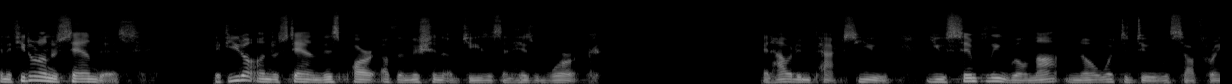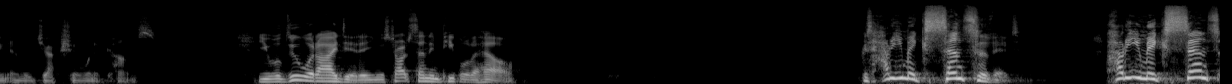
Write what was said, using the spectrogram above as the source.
And if you don't understand this, if you don't understand this part of the mission of Jesus and his work and how it impacts you, you simply will not know what to do with suffering and rejection when it comes. You will do what I did and you will start sending people to hell Because how do you make sense of it? How do you make sense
